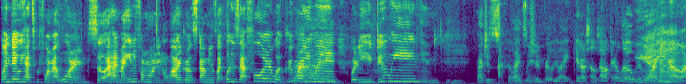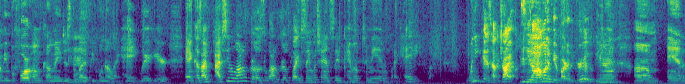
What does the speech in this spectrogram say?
One day we had to perform at Warren, so I had my uniform on, and a lot of girls stopped me and was like, "What is that for? What group are you in? What are you doing?" And mm-hmm. I just I feel like we thinks should really like get ourselves out there a little bit Yeah. more, you uh-huh. know. I mean, before homecoming, just to let mm-hmm. people know, like, hey, we're here. And because I've, I've seen a lot of girls, a lot of girls, like, same with Chance, they've came up to me and was like, hey, like, when you guys having tryouts? You know, I mm-hmm. want to be a part of the group, you know. Mm-hmm. Um, and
